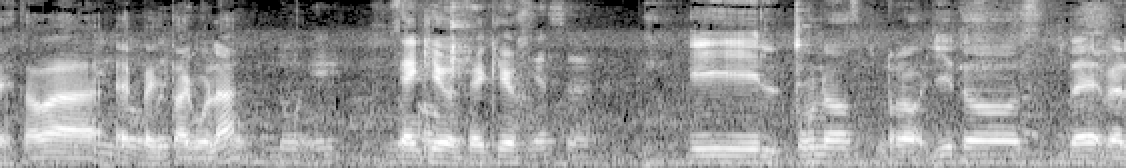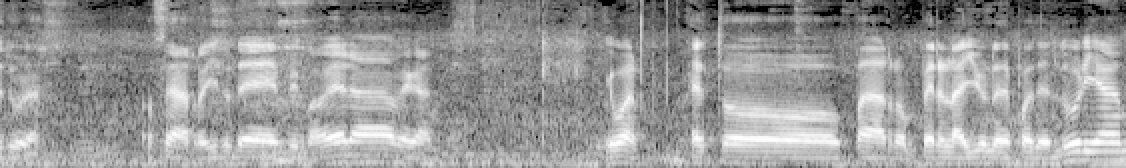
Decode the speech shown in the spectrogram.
Estaba espectacular. Thank you, thank you. Y unos rollitos de verduras. O sea, rollitos de primavera vegano. Y bueno, esto para romper el ayuno después del durian.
